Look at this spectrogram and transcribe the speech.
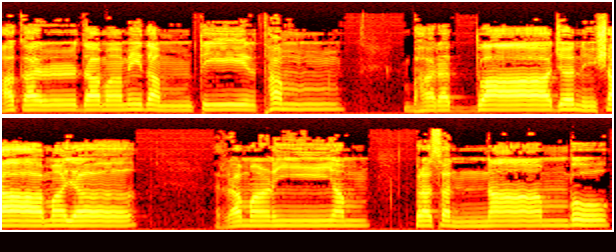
अकर्दममिदं तीर्थं भरद्वाजनिशामय रमणीयं प्रसन्नाम्बो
